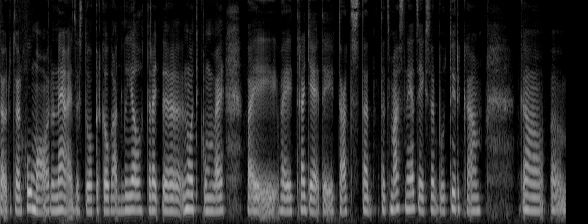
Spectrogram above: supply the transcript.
caur, caur humoru, neaizvest to par kaut kādu lielu tra, eh, notikumu vai, vai, vai traģēdiju. Tāds, tad, tāds mazs niecīgs varbūt ir. Ka, ka um,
